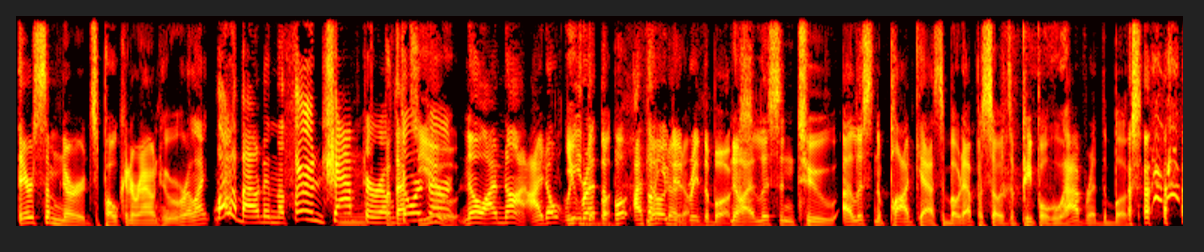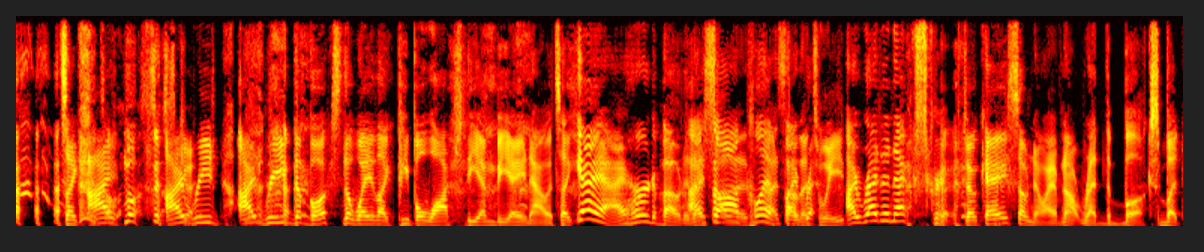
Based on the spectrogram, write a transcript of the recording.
there's some nerds poking around who are like, "What about in the third chapter of Mm, but that's Georgia?" you. No, I'm not. I don't You read, read the book? I thought No, you no, did no. read the books. No, I listen to I listen to podcasts about episodes of people who have read the books. it's like I almost I good. read I read the books the way like people watch the NBA now. It's like, yeah, yeah, I heard about it. I, I saw saw, the- a clip. I saw the re- tweet. I read an X script, okay? so no, I have not read the books, but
